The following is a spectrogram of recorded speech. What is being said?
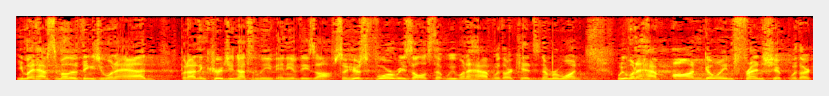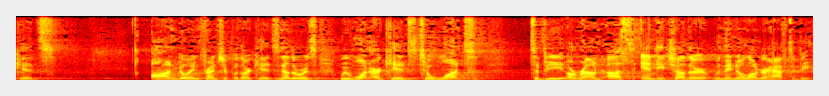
You might have some other things you want to add, but I'd encourage you not to leave any of these off. So here's four results that we want to have with our kids. Number one, we want to have ongoing friendship with our kids. Ongoing friendship with our kids. In other words, we want our kids to want to be around us and each other when they no longer have to be.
